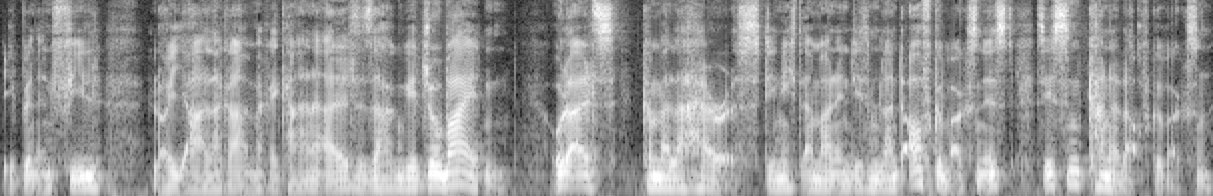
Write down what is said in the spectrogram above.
Ich bin ein viel loyalerer Amerikaner als, sagen wir, Joe Biden. Oder als Kamala Harris, die nicht einmal in diesem Land aufgewachsen ist, sie ist in Kanada aufgewachsen.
